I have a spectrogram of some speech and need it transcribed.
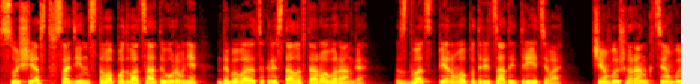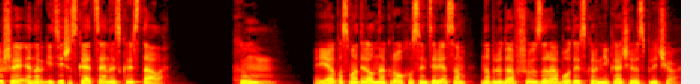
Существ с 11 по 20 уровни добываются кристаллы второго ранга, с 21 по 30 третьего. Чем выше ранг, тем выше энергетическая ценность кристалла. Хм... Я посмотрел на Кроху с интересом, наблюдавшую за работой скорняка через плечо.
